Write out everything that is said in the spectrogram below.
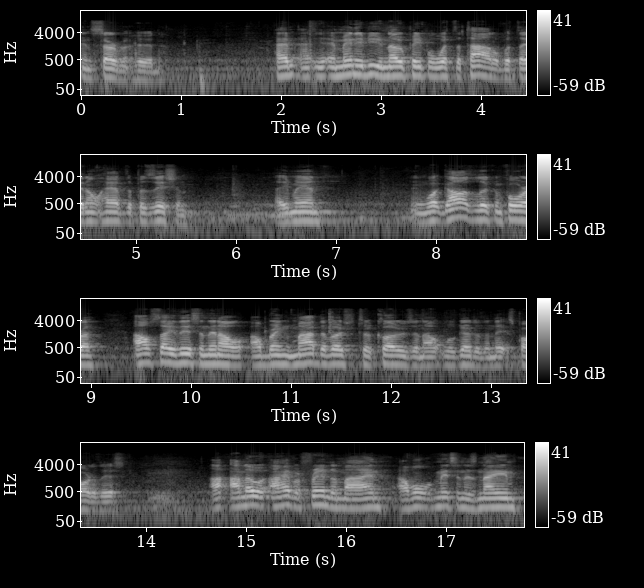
and servanthood. And many of you know people with the title, but they don't have the position. Amen. And what God's looking for, I'll say this and then I'll, I'll bring my devotion to a close and I'll, we'll go to the next part of this. I, I know I have a friend of mine, I won't mention his name,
